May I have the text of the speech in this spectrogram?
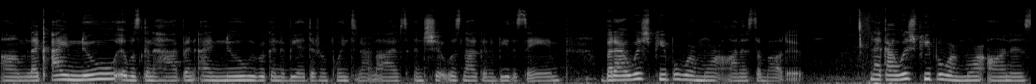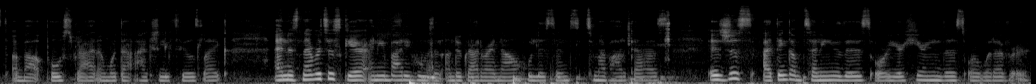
Um, like I knew it was gonna happen. I knew we were gonna be at different points in our lives, and shit was not gonna be the same. But I wish people were more honest about it. Like I wish people were more honest about post grad and what that actually feels like. And it's never to scare anybody who's an undergrad right now who listens to my podcast. It's just I think I'm telling you this or you're hearing this or whatever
